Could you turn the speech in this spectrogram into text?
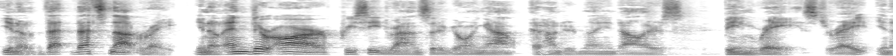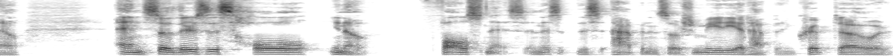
you know that that's not right. You know, and there are pre-seed rounds that are going out at hundred million dollars being raised, right? You know, and so there's this whole you know falseness, and this this happened in social media, it happened in crypto,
